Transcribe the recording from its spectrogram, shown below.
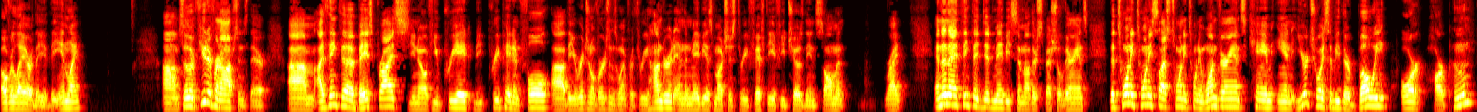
overlay or the the inlay. Um, so there are a few different options there. Um, I think the base price, you know, if you pre prepaid in full, uh, the original versions went for 300 and then maybe as much as 350 if you chose the installment, right? And then I think they did maybe some other special variants. The 2020 slash 2021 variants came in your choice of either Bowie or Harpoon,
